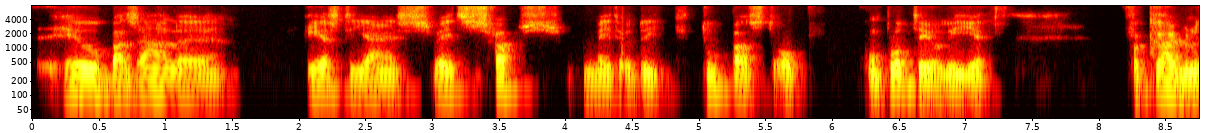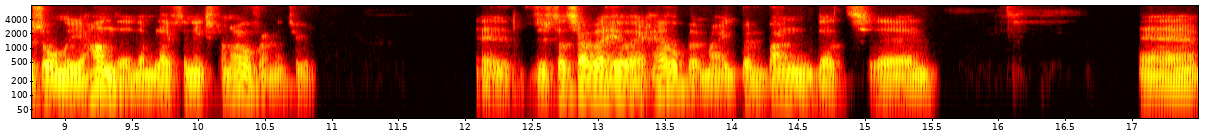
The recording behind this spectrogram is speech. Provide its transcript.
heel basale eerstejaars wetenschapsmethodiek toepast op complottheorieën, verkruimelen ze onder je handen. Dan blijft er niks van over natuurlijk. Uh, dus dat zou wel heel erg helpen. Maar ik ben bang dat uh, uh,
